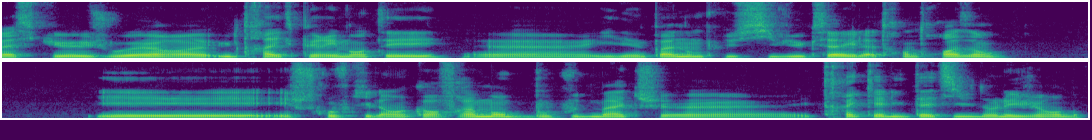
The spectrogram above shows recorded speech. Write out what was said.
parce que joueur euh, ultra expérimenté, euh, il n'est pas non plus si vieux que ça, il a 33 ans. Et, je trouve qu'il a encore vraiment beaucoup de matchs euh, très qualitatifs dans les jambes.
